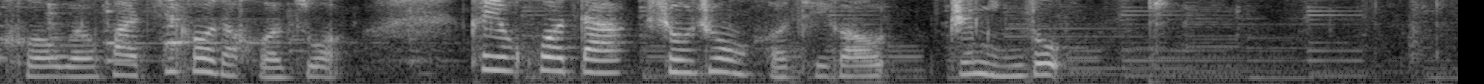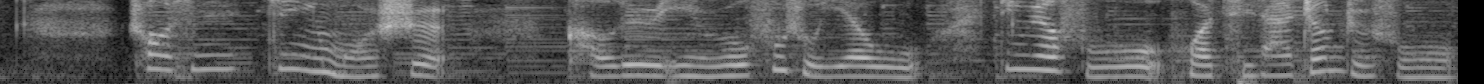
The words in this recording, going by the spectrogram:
和文化机构的合作，可以扩大受众和提高知名度。创新经营模式，考虑引入附属业务、订阅服务或其他增值服务。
